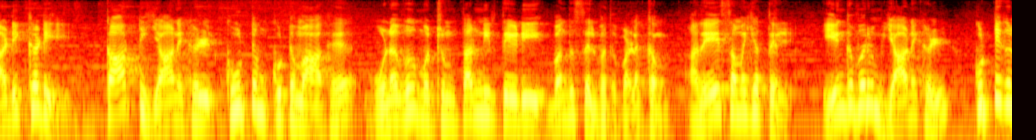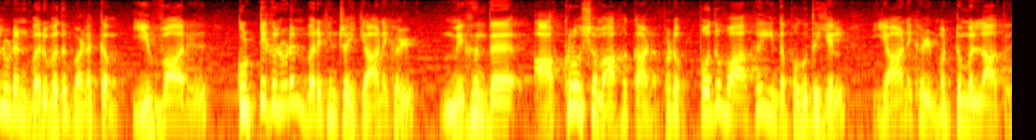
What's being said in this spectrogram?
அடிக்கடி காட்டு யானைகள் கூட்டம் கூட்டமாக உணவு மற்றும் தண்ணீர் தேடி வந்து செல்வது வழக்கம். அதே சமயத்தில் இங்கு வரும் யானைகள் குட்டிகளுடன் வருவது வழக்கம். இவ்வாறு குட்டிகளுடன் வருகின்ற யானைகள் மிகுந்த ஆக்ரோஷமாக காணப்படும். பொதுவாக இந்த பகுதியில் யானைகள் மட்டுமல்லாது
